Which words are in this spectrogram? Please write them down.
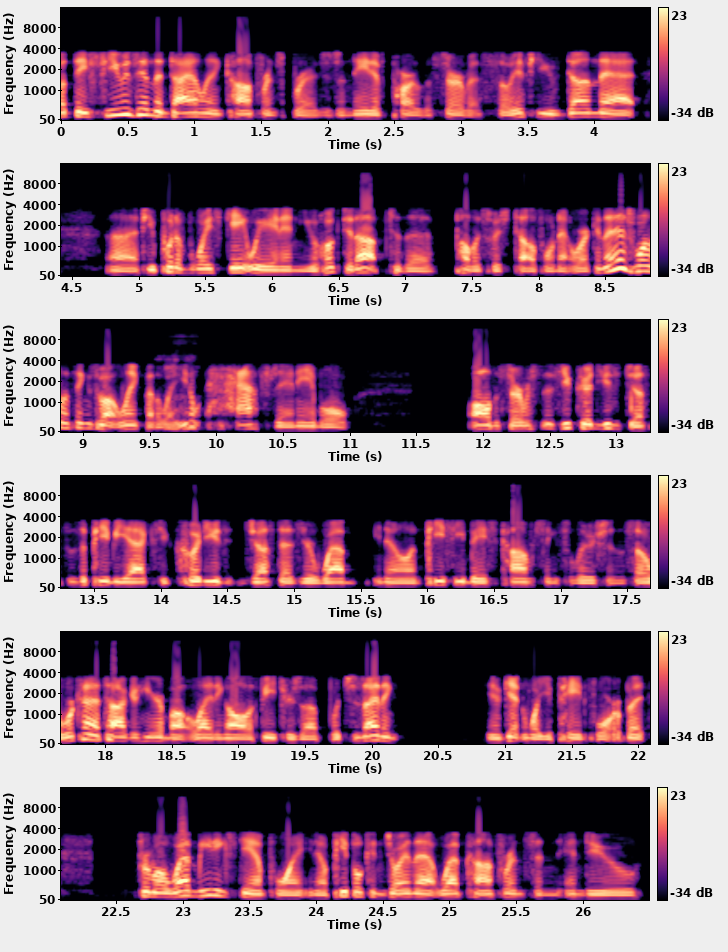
But they fuse in the dial-in conference bridge as a native part of the service. So if you've done that, uh, if you put a voice gateway in and you hooked it up to the public switch telephone network, and that is one of the things about Lync, by the way, you don't have to enable all the services. You could use it just as a PBX. You could use it just as your web, you know, and PC-based conferencing solution. So we're kind of talking here about lighting all the features up, which is, I think, you know, getting what you paid for. But from a web meeting standpoint, you know, people can join that web conference and, and do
